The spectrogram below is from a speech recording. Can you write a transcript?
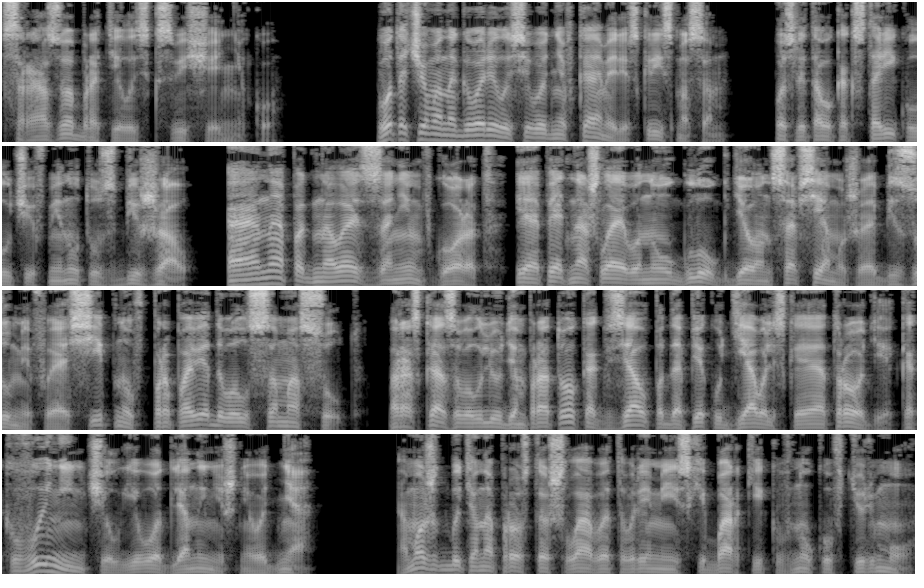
сразу обратилась к священнику. Вот о чем она говорила сегодня в камере с Крисмосом, после того, как старик, улучив минуту, сбежал, а она погналась за ним в город и опять нашла его на углу, где он, совсем уже обезумев и осипнув, проповедовал самосуд. Рассказывал людям про то, как взял под опеку дьявольское отродье, как выненчил его для нынешнего дня. А может быть, она просто шла в это время из хибарки к внуку в тюрьму.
